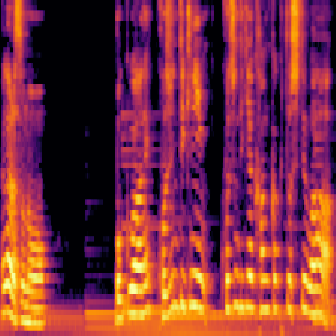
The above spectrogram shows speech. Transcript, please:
だからその、僕はね、個人的に、個人的な感覚としては、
